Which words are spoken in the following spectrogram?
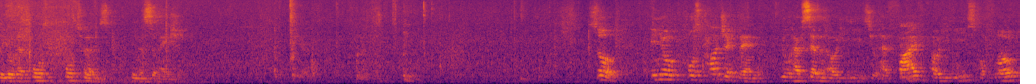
then you'll have four, four terms in the summation. So in your course project then, you'll have seven ODEs. You'll have five ODEs for flow,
